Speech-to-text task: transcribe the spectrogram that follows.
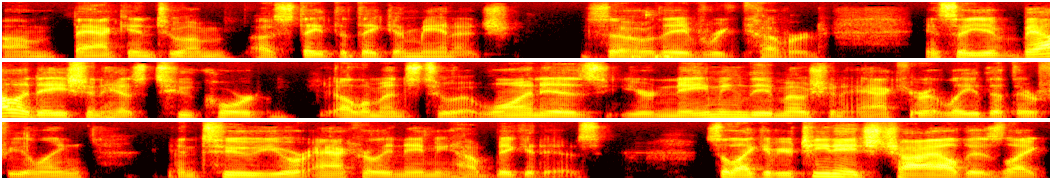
um, back into a, a state that they can manage so mm-hmm. they've recovered. And so you, validation has two core elements to it. One is you're naming the emotion accurately that they're feeling, and two, you're accurately naming how big it is. So, like if your teenage child is like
